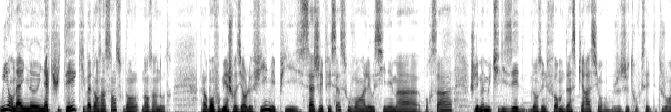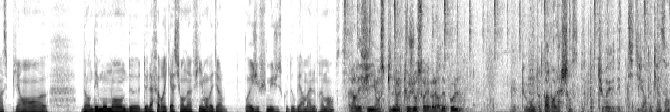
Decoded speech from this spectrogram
Oui, on a une, une, acuité qui va dans un sens ou dans, dans un autre. Alors bon, il faut bien choisir le film. Et puis ça, j'ai fait ça souvent, aller au cinéma euh, pour ça. Je l'ai même utilisé dans une forme d'inspiration. Je, trouve que ça a été toujours inspirant euh, dans des moments de, de la fabrication d'un film. On va dire, oui, j'ai fumé jusqu'au Doberman, vraiment. Alors les filles, on se pignole toujours sur les voleurs de poules? Mais tout le monde ne peut pas avoir la chance de torturer des petits dealers de 15 ans.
